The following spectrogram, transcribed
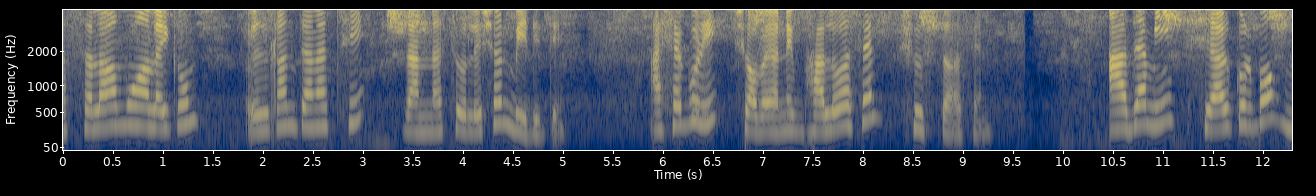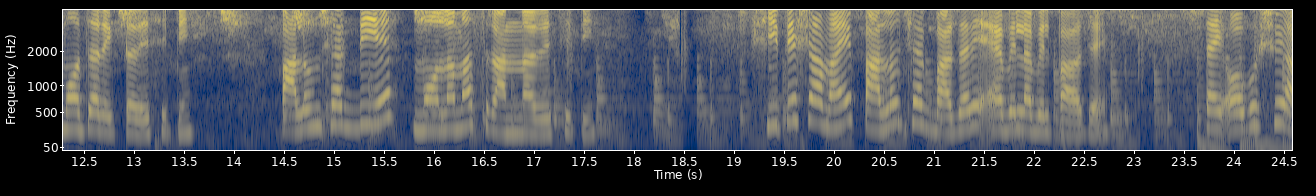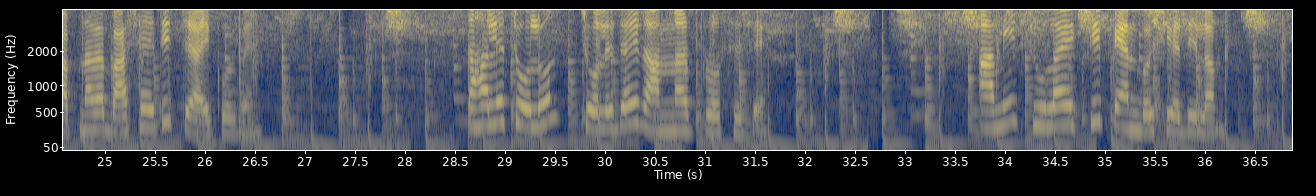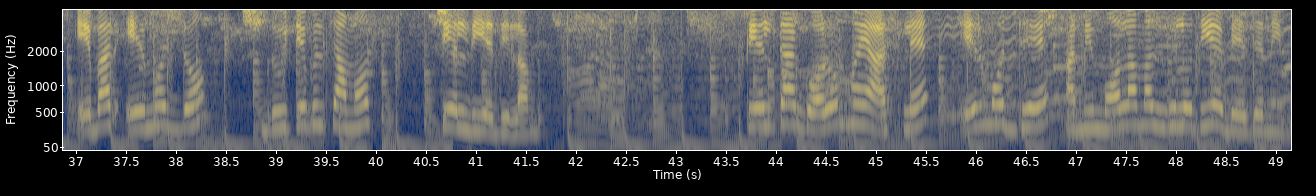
আসসালামু আলাইকুম। ওয়েলকাম জানাচ্ছি রান্নার সলিউশন বিডিতে। আশা করি সবাই অনেক ভালো আছেন, সুস্থ আছেন। আজ আমি শেয়ার করব মজার একটা রেসিপি। পালং শাক দিয়ে মলা মাছ রান্নার রেসিপি। শীতের সময় পালং শাক বাজারে অ্যাভেলেবেল পাওয়া যায়। তাই অবশ্যই আপনারা বাসায় এটি ট্রাই করবেন। তাহলে চলুন চলে যাই রান্নার প্রসেসে আমি চুলায় একটি প্যান বসিয়ে দিলাম। এবার এর মধ্যে দুই টেবিল চামচ তেল দিয়ে দিলাম। তেলটা গরম হয়ে আসলে এর মধ্যে আমি মলা মাছগুলো দিয়ে ভেজে নিব।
